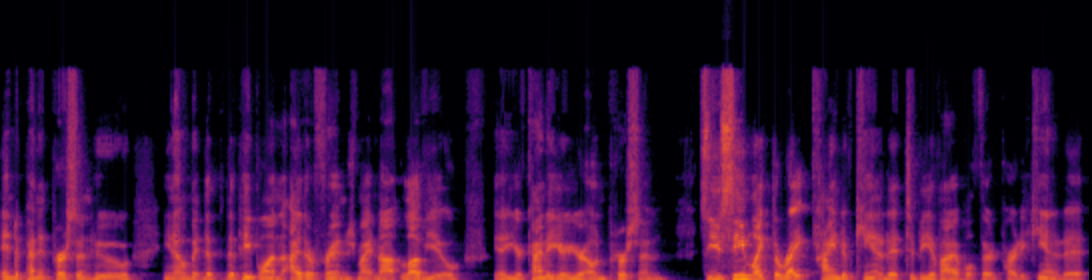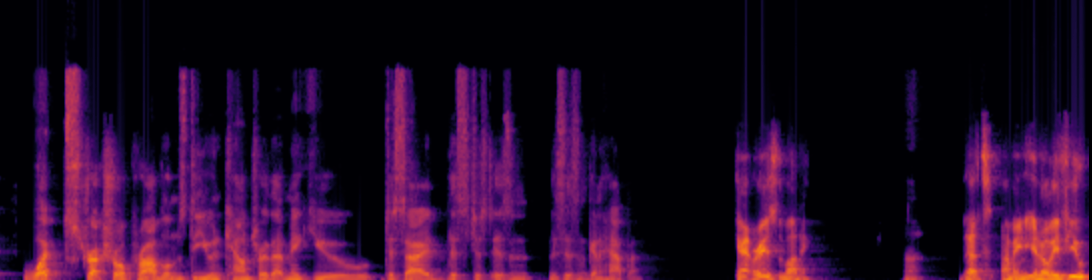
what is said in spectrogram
independent person who you know the, the people on either fringe might not love you you're kind of you're your own person so you seem like the right kind of candidate to be a viable third party candidate what structural problems do you encounter that make you decide this just isn't this isn't going to happen can't raise the money huh. that's i mean you know if you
